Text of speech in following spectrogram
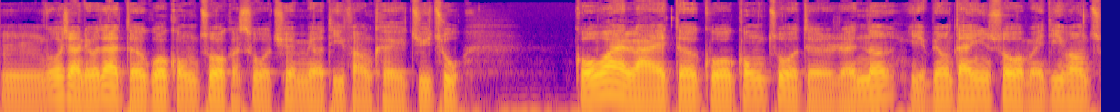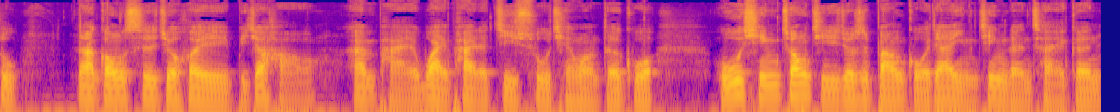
嗯，我想留在德国工作，可是我却没有地方可以居住。国外来德国工作的人呢，也不用担心说我没地方住，那公司就会比较好安排外派的技术前往德国。无形中其实就是帮国家引进人才跟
